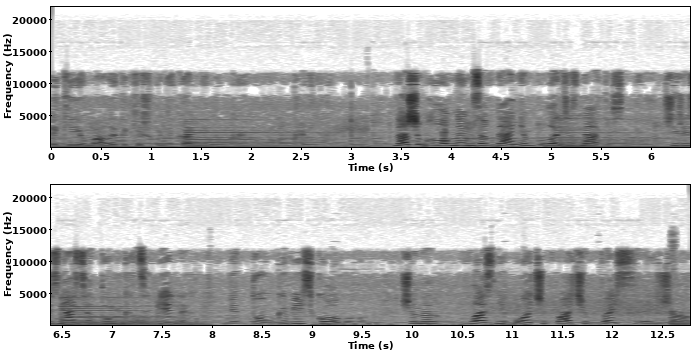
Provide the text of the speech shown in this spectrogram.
які мали такі ж унікальні думки. Нашим головним завданням було дізнатися, чи різняться думки цивільних від думки військового, що на власні очі бачив весь цей жах.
